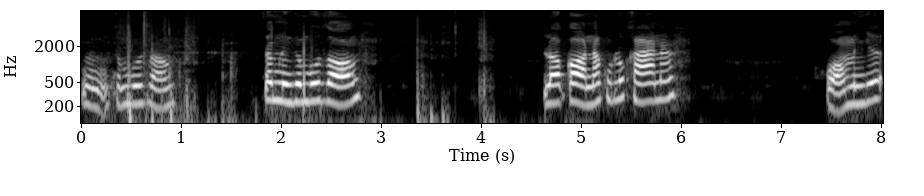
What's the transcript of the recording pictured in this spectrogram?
หนึ่งชมพูสองส้มหนึ่งชมพูสอง รอก่อนนะคุณลูกค้านะ ของมันเยอะ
